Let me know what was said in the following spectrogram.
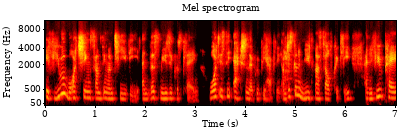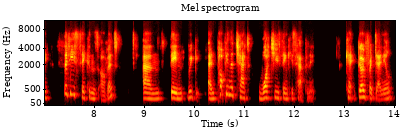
If you were watching something on TV and this music was playing, what is the action that would be happening? I'm just going to mute myself quickly. And if you play 30 seconds of it, um, then we and pop in the chat what you think is happening. Okay, go for it, Daniel.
